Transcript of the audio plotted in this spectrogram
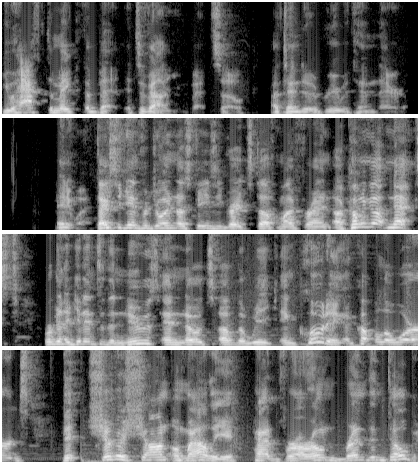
You have to make the bet. It's a value bet. So I tend to agree with him there. Anyway, thanks again for joining us, Feezy. Great stuff, my friend. Uh, coming up next, we're going to get into the news and notes of the week, including a couple of words that Sugar Sean O'Malley had for our own Brendan Tobin.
